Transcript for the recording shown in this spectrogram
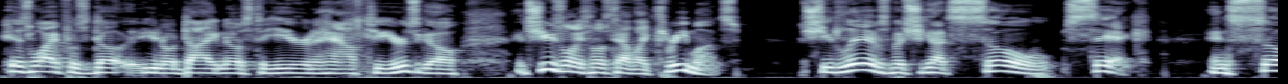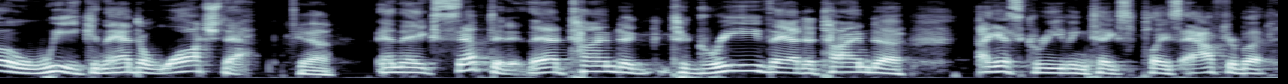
his wife was, you know, diagnosed a year and a half, two years ago, and she was only supposed to have like three months. She lives, but she got so sick and so weak, and they had to watch that Yeah, and they accepted it. They had time to to grieve. They had a time to, I guess, grieving takes place after, but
